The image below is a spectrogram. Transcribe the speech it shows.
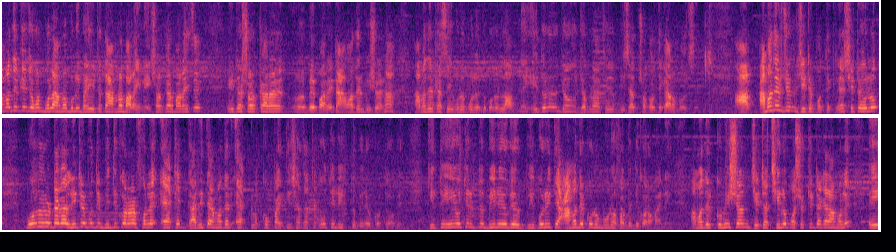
আমাদেরকে যখন বলে, আমরা বলি, ভাই, এটা তো আমরা বাড়াই নাই। সরকার বাড়াইছে, এটা সরকারের ব্যাপার, এটা আমাদের বিষয় না। আমাদের কাছে এগুলো বলে তো কোনো লাভ নেই। এই ধরনের ঝগড়া বিচার সকল থেকে আরম্ভ হয়েছে। আর আমাদের জন্য যেটা প্রতিক্রিয়া, সেটা হলো পনেরো টাকা লিটার প্রতি বৃদ্ধি করার ফলে এক এক গাড়িতে আমাদের এক লক্ষ পঁয়ত্রিশ হাজার টাকা অতিরিক্ত বিনিয়োগ করতে হবে। কিন্তু এই অতিরিক্ত বিনিয়োগের বিপরীতে আমাদের কোনো মুনাফা বৃদ্ধি করা হয় নাই। আমাদের কমিশন যেটা ছিল পঁয়ষট্টি টাকার আমলে, এই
